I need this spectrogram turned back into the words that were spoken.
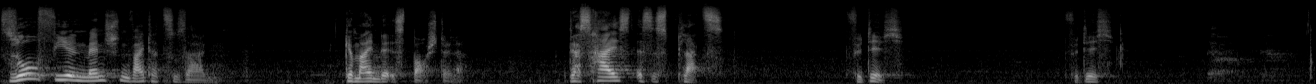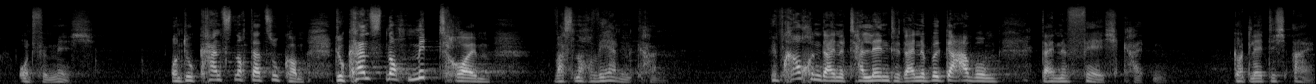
so vielen Menschen weiterzusagen. Gemeinde ist Baustelle. Das heißt, es ist Platz für dich, für dich und für mich. Und du kannst noch dazu kommen. Du kannst noch mitträumen, was noch werden kann. Wir brauchen deine Talente, deine Begabung, deine Fähigkeiten. Gott lädt dich ein.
